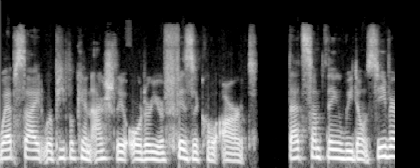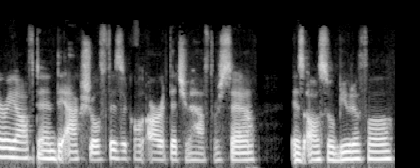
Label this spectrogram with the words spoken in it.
website where people can actually order your physical art. That's something we don't see very often. The actual physical art that you have for sale is also beautiful.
